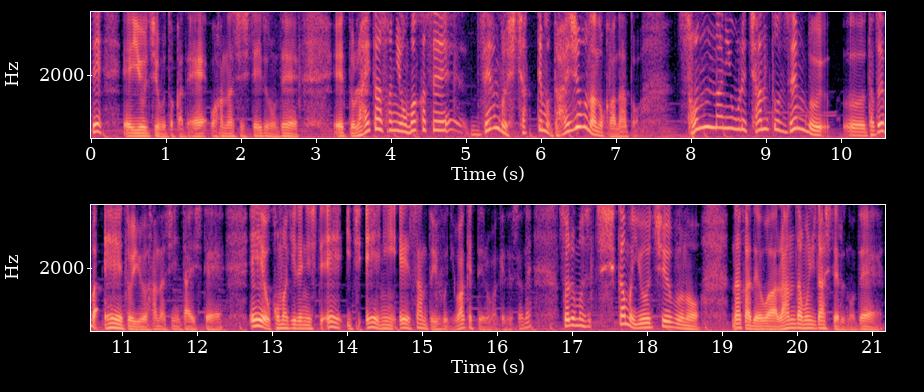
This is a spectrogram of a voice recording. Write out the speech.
で、えー、YouTube とかでお話ししているのでえっ、とライターさんにお任せ全部しちゃっても大丈夫なのかなと。そんなに俺ちゃんと全部例えば A という話に対して A を細切れにして A1A2A3 というふうに分けてるわけですよね。それもしかも YouTube の中ではランダムに出してるので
